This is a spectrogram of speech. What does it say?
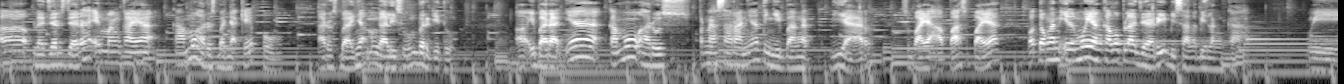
uh, belajar sejarah emang kayak kamu harus banyak kepo harus banyak menggali sumber gitu. Uh, ibaratnya kamu harus penasarannya tinggi banget biar supaya apa? Supaya potongan ilmu yang kamu pelajari bisa lebih lengkap. Wih,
